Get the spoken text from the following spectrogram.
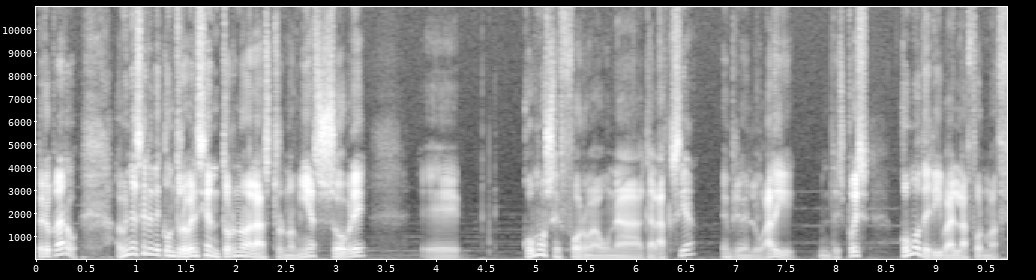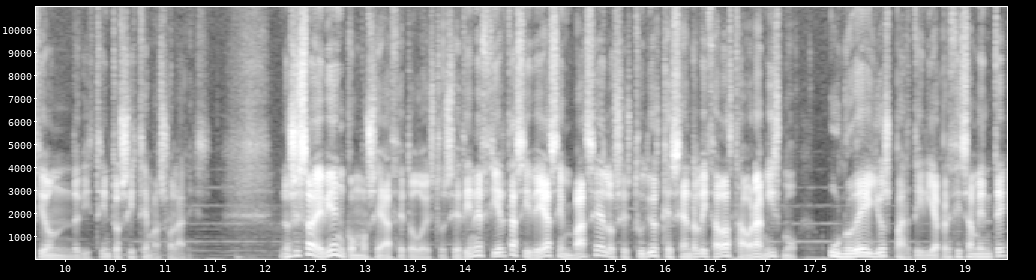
Pero claro, hay una serie de controversia en torno a la astronomía sobre eh, cómo se forma una galaxia, en primer lugar, y después cómo deriva en la formación de distintos sistemas solares. No se sabe bien cómo se hace todo esto. Se tiene ciertas ideas en base a los estudios que se han realizado hasta ahora mismo. Uno de ellos partiría precisamente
